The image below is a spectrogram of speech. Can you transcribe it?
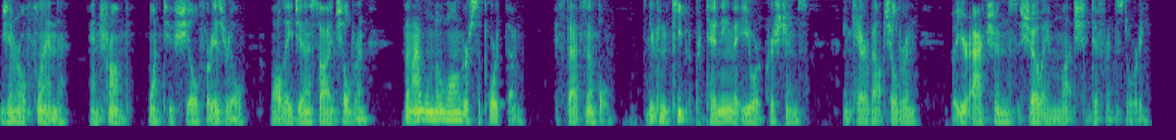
General Flynn and Trump want to shill for Israel while they genocide children, then I will no longer support them. It's that simple. You can keep pretending that you are Christians and care about children, but your actions show a much different story.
